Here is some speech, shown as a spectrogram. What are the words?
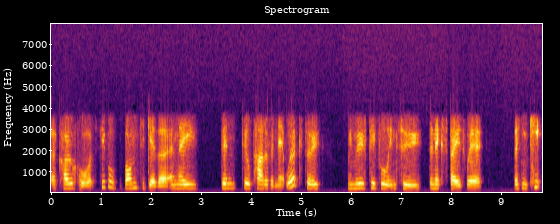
a cohort, people bond together and they then feel part of a network. So we move people into the next phase where they can keep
